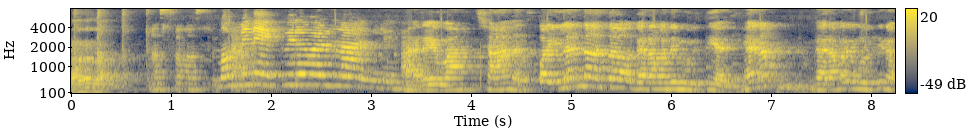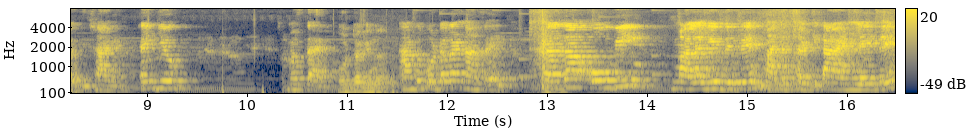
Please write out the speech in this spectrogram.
दादा मस्त मस्त मम्मीने एकविरावरनं आणले. अरे वा छानच. पहिल्यांदा असं घरामध्ये मूर्ती आली है ना? घरामध्ये मूर्ती नव्हती छान आहे. थँक्यू मस्त आहे. फोटो घे ना. आमचा फोटो काढणं असं आहे तर आता ओवी मला गिफ्ट देते. माझ्यासाठी काय आणलंय ते?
